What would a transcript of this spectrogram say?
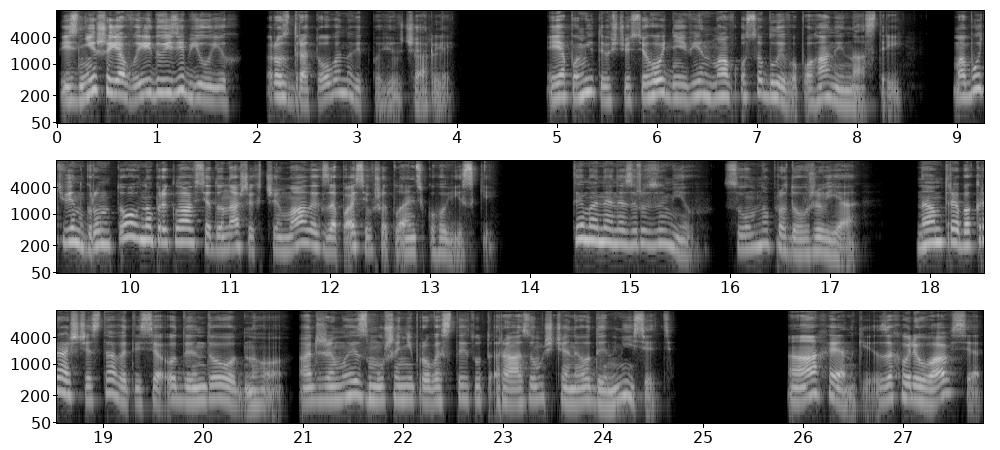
Пізніше я вийду і зіб'ю їх, роздратовано відповів Чарлі. Я помітив, що сьогодні він мав особливо поганий настрій. Мабуть, він ґрунтовно приклався до наших чималих запасів шотландського віскі. Ти мене не зрозумів, сумно продовжив я. Нам треба краще ставитися один до одного, адже ми змушені провести тут разом ще не один місяць. А, Хенкі, захвилювався,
